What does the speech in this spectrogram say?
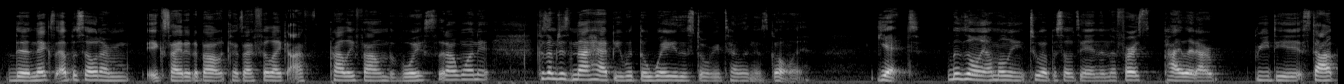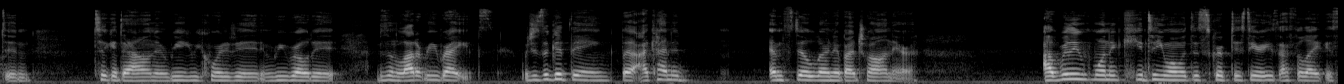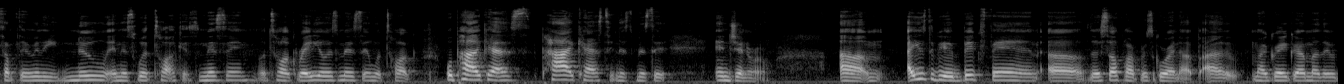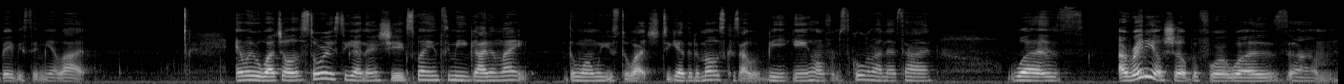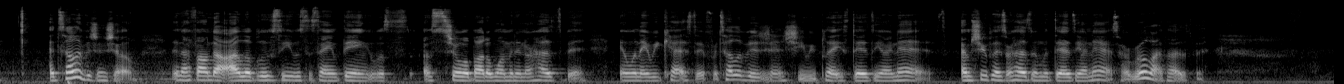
The next episode I'm excited about because I feel like I've probably found the voice that I wanted. Because I'm just not happy with the way the storytelling is going yet. But only I'm only two episodes in, and the first pilot I redid, stopped and took it down and re-recorded it and rewrote it. There's been a lot of rewrites, which is a good thing. But I kind of am still learning by trial and error. I really want to continue on with this scripted series. I feel like it's something really new, and it's what talk is missing, what talk radio is missing, what talk, what podcast podcasting is missing, in general. Um, I used to be a big fan of the soap operas growing up. I, my great grandmother would babysit me a lot, and we would watch all the stories together. And she explained to me Guiding Light, the one we used to watch together the most, because I would be getting home from school around that time, was a radio show before it was. Um, a television show. Then I found out I Love Lucy was the same thing. It was a show about a woman and her husband. And when they recast it for television, she replaced Desi Arnaz. Um, she replaced her husband with Desi Arnaz, her real life husband.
